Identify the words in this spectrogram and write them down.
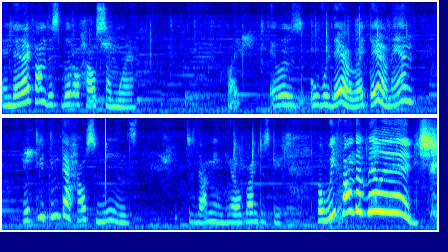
and then I found this little house somewhere. Like it was over there, right there, man. What do you think that house means? Does that mean Herobrine? Just kidding. But we found a village!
